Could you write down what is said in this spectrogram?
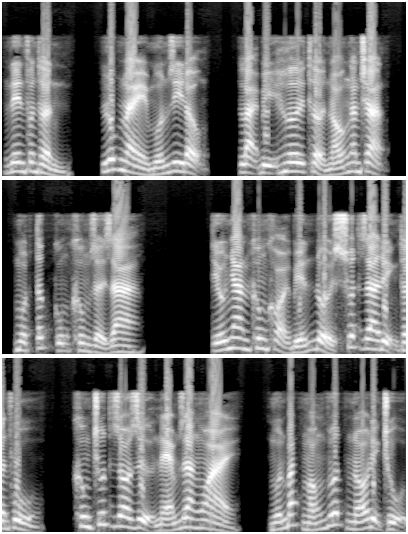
nên phân thần, lúc này muốn di động, lại bị hơi thở nó ngăn chặn, một tấc cũng không rời ra. Tiếu nhan không khỏi biến đổi suốt gia định thân phủ, không chút do dự ném ra ngoài, muốn bắt móng vuốt nó định trụ,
